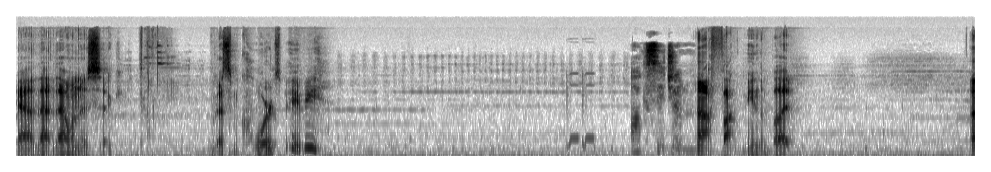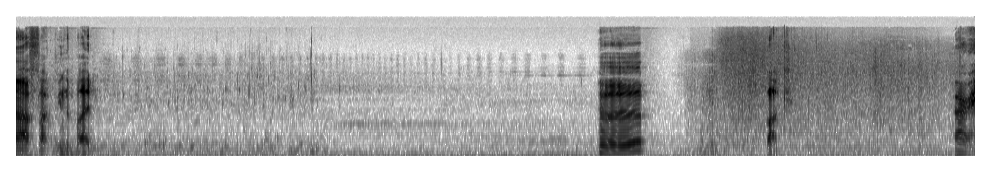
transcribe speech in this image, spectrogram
Yeah, that, that one is sick. We got some quartz, baby. Oxygen. Ah, fuck me in the butt. Oh, fuck me in the butt. Fuck. Alright.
